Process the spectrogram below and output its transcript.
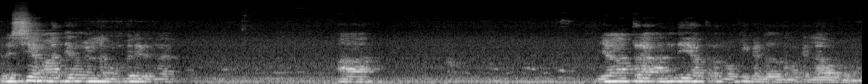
ദൃശ്യ മാധ്യമങ്ങളുടെ മുമ്പിലിരുന്ന് ആ യാത്ര അന്ത്യയാത്ര നോക്കിക്കണ്ടത് നമുക്ക് എല്ലാവർക്കും.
